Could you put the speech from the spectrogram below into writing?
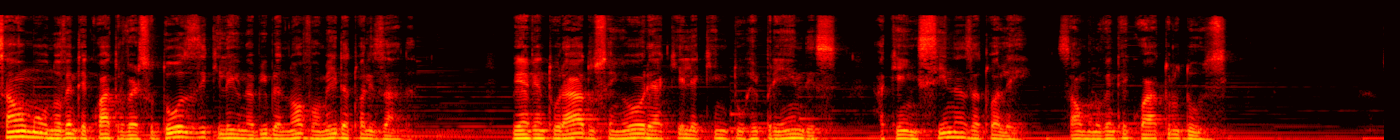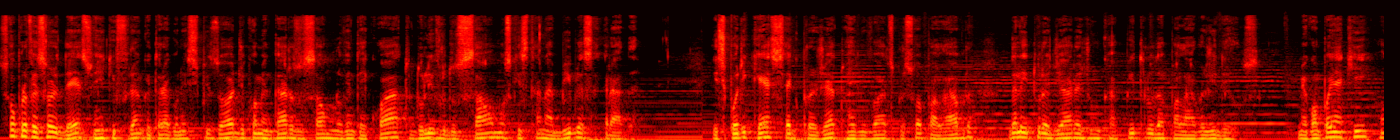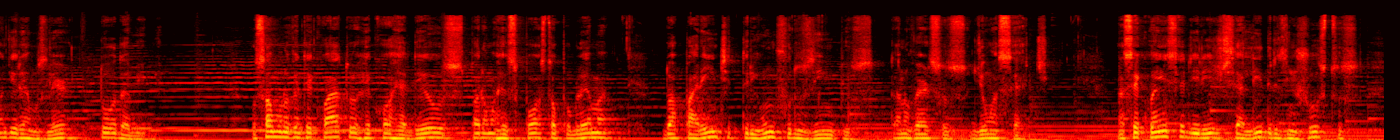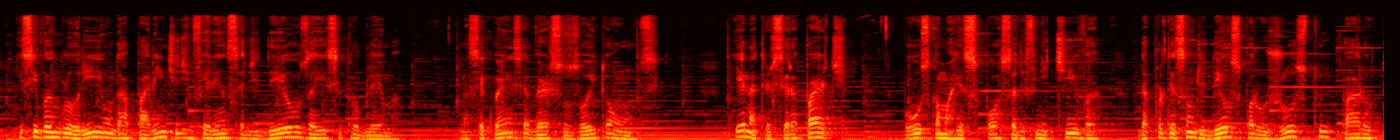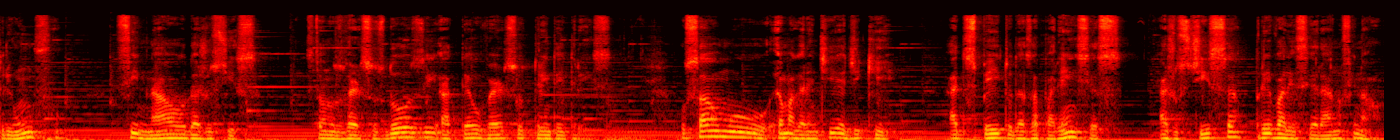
Salmo 94, verso 12, que leio na Bíblia Nova Almeida atualizada. Bem-aventurado o Senhor é aquele a quem tu repreendes, a quem ensinas a tua lei. Salmo 94, 12. Sou o professor Décio Henrique Franco e trago neste episódio comentários do Salmo 94 do livro dos Salmos que está na Bíblia Sagrada. Este podcast segue o projeto Revivados por Sua Palavra, da leitura diária de um capítulo da Palavra de Deus. Me acompanhe aqui, onde iremos ler toda a Bíblia. O Salmo 94 recorre a Deus para uma resposta ao problema do aparente triunfo dos ímpios, está no versos de 1 a 7. Na sequência, dirige-se a líderes injustos que se vangloriam da aparente diferença de Deus a esse problema. Na sequência, versos 8 a 11. E na terceira parte, busca uma resposta definitiva da proteção de Deus para o justo e para o triunfo final da justiça estão nos versos 12 até o verso 33. O salmo é uma garantia de que, a despeito das aparências, a justiça prevalecerá no final.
